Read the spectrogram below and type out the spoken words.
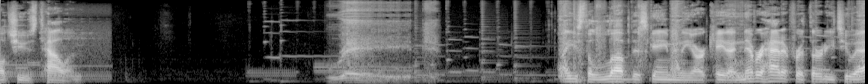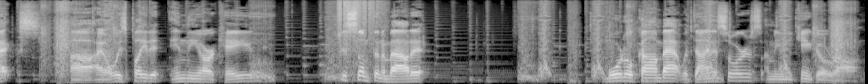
I'll choose Talon. Rage. I used to love this game in the arcade. I never had it for 32X. Uh, I always played it in the arcade. Just something about it. Mortal Kombat with dinosaurs. I mean, you can't go wrong.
